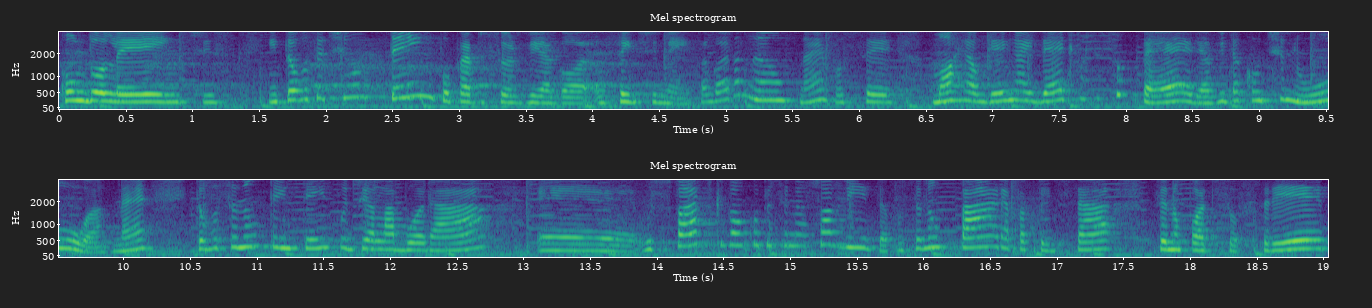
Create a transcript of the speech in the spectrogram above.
condolentes. Então você tinha um tempo para absorver agora o sentimento. Agora não, né? Você morre alguém, a ideia é que você supere, a vida continua, né? Então você não tem tempo de elaborar é, os fatos que vão acontecer na sua vida. Você não para para pensar, você não pode sofrer,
